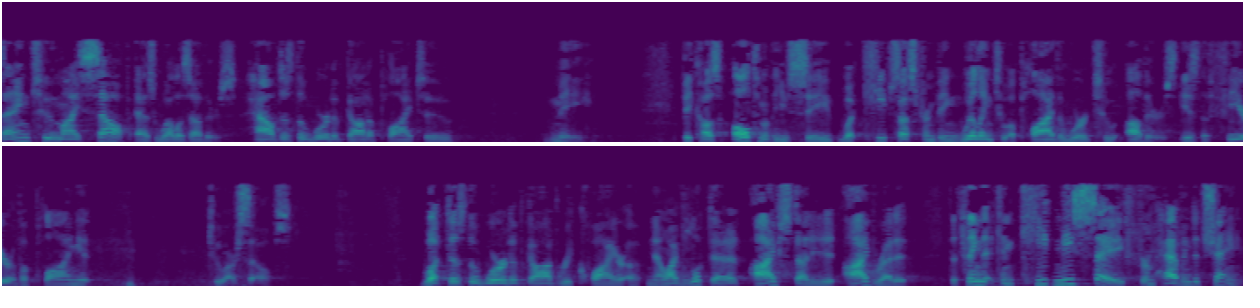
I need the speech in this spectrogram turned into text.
saying to myself as well as others, how does the Word of God apply to me? Because ultimately, you see, what keeps us from being willing to apply the Word to others is the fear of applying it to ourselves. What does the Word of God require of Now, I've looked at it, I've studied it, I've read it. The thing that can keep me safe from having to change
